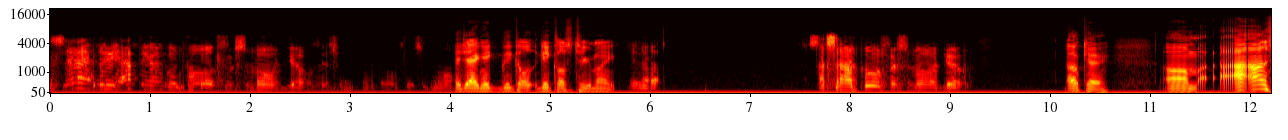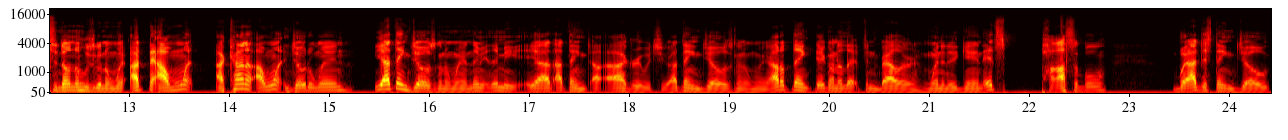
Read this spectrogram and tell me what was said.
sadly, I think I'm gonna pull up for Simone Jones this week. I'm pulling for Simone. Hey, Jack, get, get, close, get closer to your mic. You know, I said I'm pulling for Simone Jones. Okay. Um, I, I honestly don't know who's gonna win. I th- I want I kind of I want Joe to win. Yeah, I think Joe's gonna win. Let me let me. Yeah, I, I think I, I agree with you. I think Joe's gonna win. I don't think they're gonna let Finn Balor win it again. It's possible, but I just think Joe.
